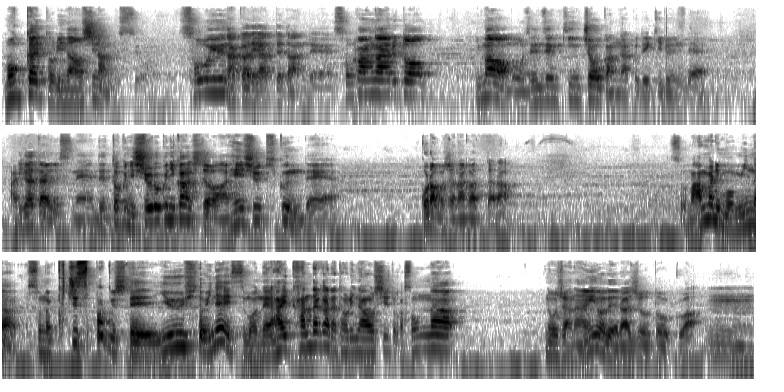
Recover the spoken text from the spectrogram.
もう一回撮り直しなんですよ。そういう中でやってたんでそう考えると今はもう全然緊張感なくできるんでありがたいですね。で特に収録に関しては編集聞くんでコラボじゃなかったら。そうあんまりもうみんなそんな口酸っぱくして言う人いないですもんね。はい噛んだから撮り直しとかそんなのじゃないのでラジオトークは。うん。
